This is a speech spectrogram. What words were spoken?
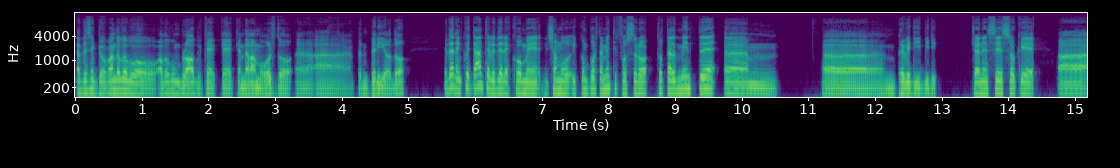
ad esempio, quando avevo, avevo un blog che, che, che andava molto eh, a, per un periodo, ed era inquietante vedere come, diciamo, i comportamenti fossero totalmente um, uh, prevedibili. Cioè, nel senso che uh,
